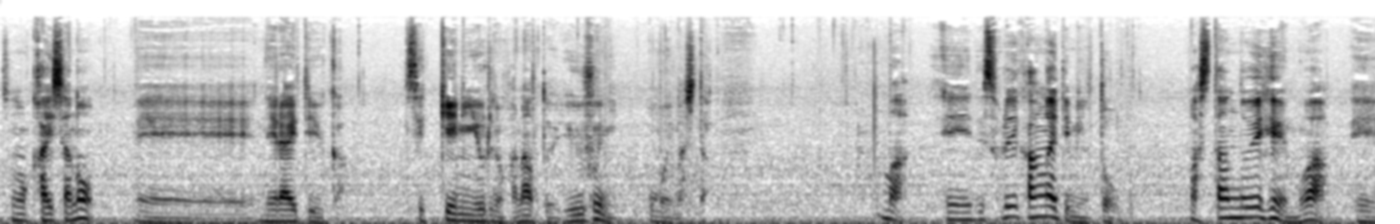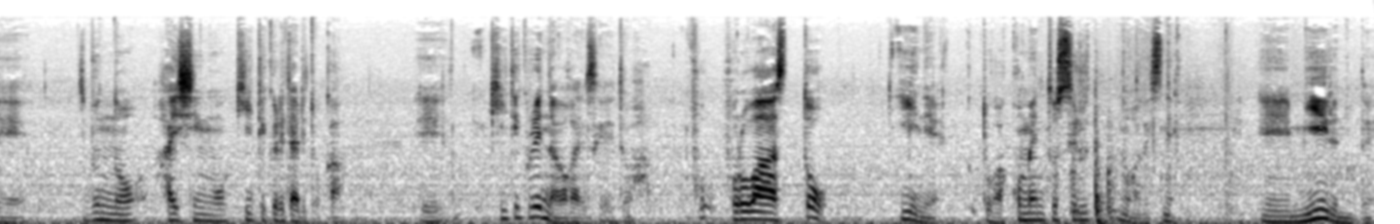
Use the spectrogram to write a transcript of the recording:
その会社の、えー、狙いというか設計によるのかなというふうに思いました。まあえー、でそれで考えてみると、まあ、スタンド FM は、えー、自分の配信を聞いてくれたりとか、えー、聞いてくれるのは分かるんですけどフォロワーと「いいね」とかコメントするのがですね、え見えるので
